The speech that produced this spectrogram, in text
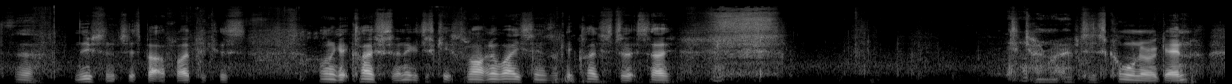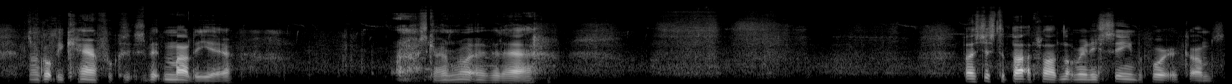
It's a nuisance this butterfly because I want to get close to it and it just keeps flying away as soon as I get close to it so. Going right over to this corner again. I've got to be careful because it's a bit muddy here. It's going right over there but it's just a butterfly I've not really seen before it comes.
